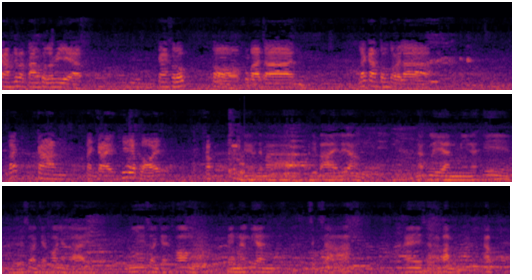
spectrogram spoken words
การปฏิบัติตามกฎระเบียบ การเคารพต่อครูบาอาจารย์ และการตรงต่อเวลา และการแต่งกายที่เรียบร้อยครับจะมาอธิบายเรื่อง นักเรียนมีหน้าที่หรือส่วนเกี่ยวข้องอย่างไร มีส่วนเกี่ยวข้องเป็นนักเรียนศึกษาในสถาบันครับ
